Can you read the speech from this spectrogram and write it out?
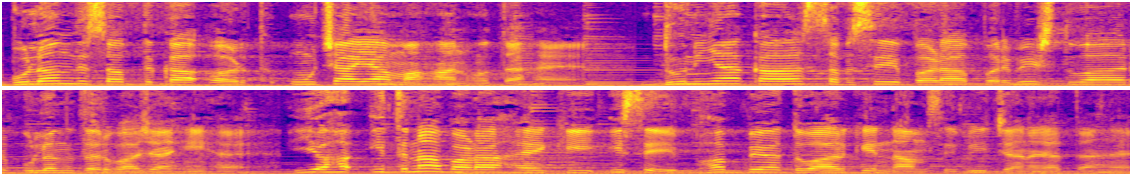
बुलंद शब्द का अर्थ ऊँचा या महान होता है। दुनिया का सबसे बड़ा प्रवेश द्वार बुलंद दरवाज़ा ही है। यह इतना बड़ा है कि इसे भव्य द्वार के नाम से भी जाना जाता है।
